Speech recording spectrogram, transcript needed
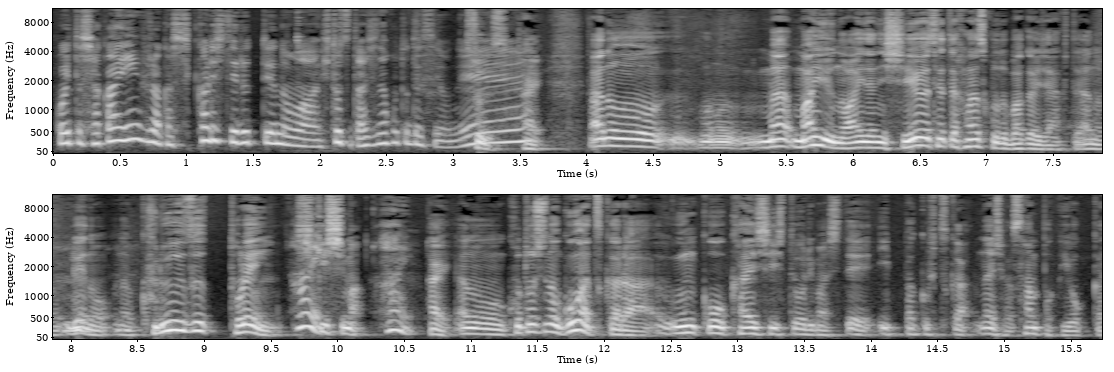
こういった社会インフラがしっかりしてるっていうのは一つ大事なことですよね。そうです。はい。あの、この、ま、眉の間に知恵寄せて話すことばかりじゃなくて、あの、例の、クルーズトレイン、四季島。はい。はい。あの、今年の5月から運行開始しておりまして、1泊2日、ないしは3泊4日、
